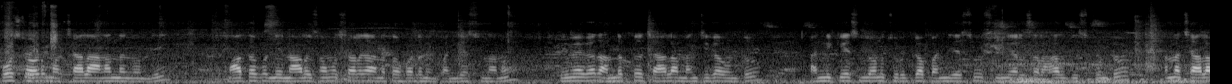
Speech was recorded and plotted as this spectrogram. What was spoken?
పోస్ట్ అవడం మాకు చాలా ఆనందంగా ఉంది. మాతో పాటు నేను నాలుగు సంవత్సరాలుగా అన్నతో పాటు నేను పనిచేస్తున్నాను. మేమే కాదు అందరితో చాలా మంచిగా ఉంటూ అన్ని కేసుల్లోనూ చురుగ్గా పనిచేస్తూ సీనియర్ సలహాలు తీసుకుంటూ అన్న చాలా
